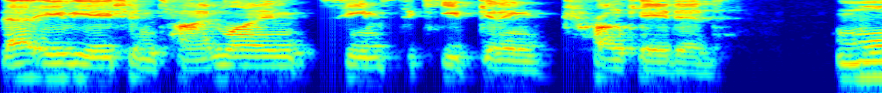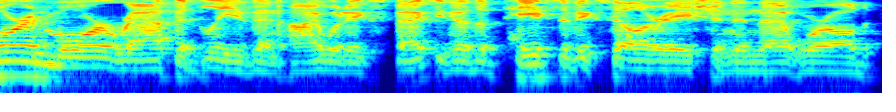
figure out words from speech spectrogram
that aviation timeline seems to keep getting truncated more and more rapidly than I would expect. You know, the pace of acceleration in that world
